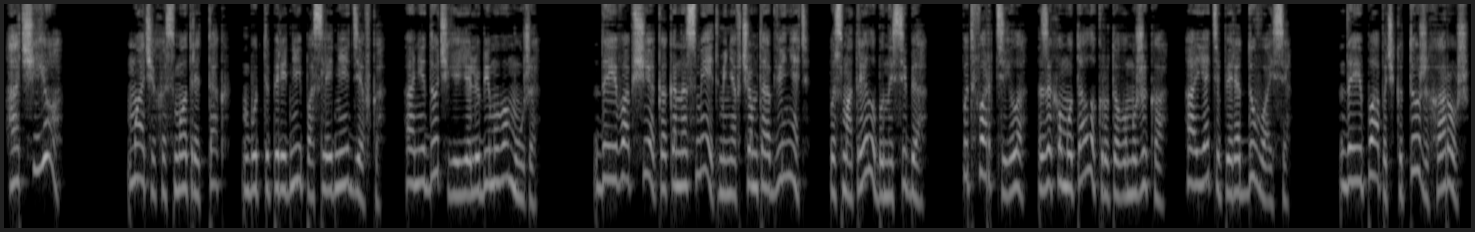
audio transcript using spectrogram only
А чье? Мачеха смотрит так, будто перед ней последняя девка, а не дочь ее любимого мужа. Да и вообще, как она смеет меня в чем-то обвинять? Посмотрела бы на себя. Подфартила, захомутала крутого мужика, а я теперь отдувайся. Да и папочка тоже хорош.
